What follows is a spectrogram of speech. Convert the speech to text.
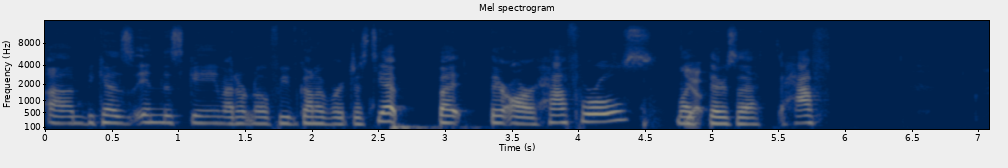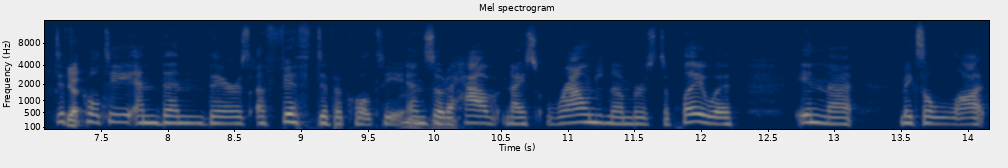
Um, because in this game, I don't know if we've gone over it just yet, but there are half rolls. Like Yep. there's a half difficulty, and then there's a fifth difficulty. And so to have nice round numbers to play with in that makes a lot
